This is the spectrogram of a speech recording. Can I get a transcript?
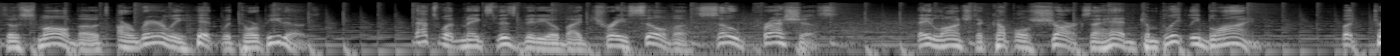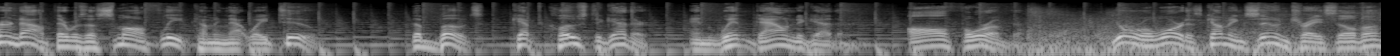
so small boats are rarely hit with torpedoes. That's what makes this video by Trey Silva so precious. They launched a couple sharks ahead completely blind, but turned out there was a small fleet coming that way too. The boats kept close together and went down together, all four of them. Your reward is coming soon, Trey Silva.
